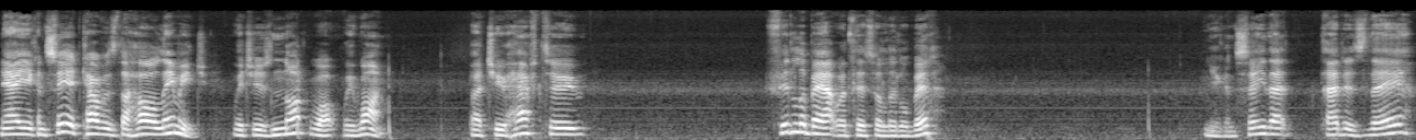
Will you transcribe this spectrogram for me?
Now you can see it covers the whole image, which is not what we want. But you have to fiddle about with this a little bit. You can see that that is there.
